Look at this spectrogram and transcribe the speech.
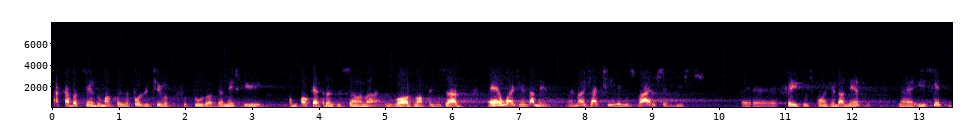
acaba sendo uma coisa positiva para o futuro, obviamente que, como qualquer transição, ela envolve um aprendizado, é o agendamento. Né? Nós já tínhamos vários serviços é, feitos com agendamento, né? E sempre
